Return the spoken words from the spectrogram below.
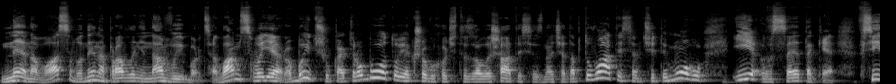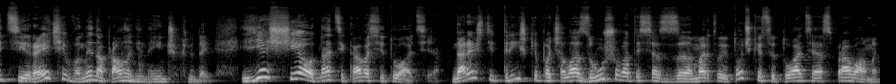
не на вас, вони направлені на виборця. Вам своє робить, шукати роботу. Якщо ви хочете залишатися, значить адаптуватися, вчити мову і все таке. Всі ці речі вони направлені на інших людей. Є ще одна цікава ситуація. Нарешті трішки почала зрушуватися з мертвої точки ситуація з правами,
